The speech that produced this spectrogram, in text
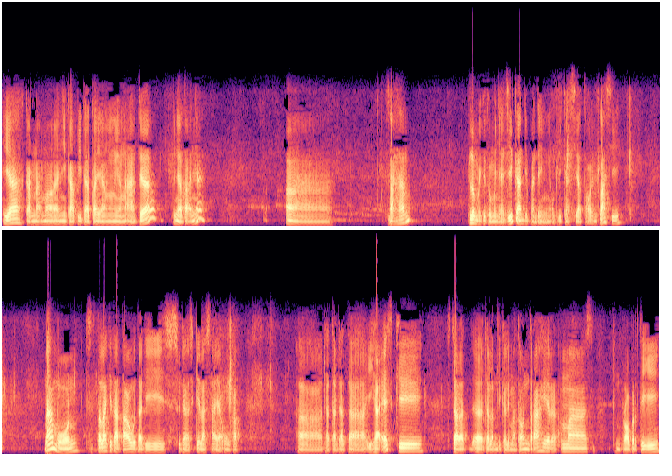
ya karena menyikapi data yang yang ada, kenyataannya uh, saham belum begitu menjanjikan dibanding obligasi atau inflasi. Namun, setelah kita tahu tadi sudah sekilas saya ungkap data-data uh, IHSG secara uh, dalam 35 tahun terakhir, emas dan properti,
